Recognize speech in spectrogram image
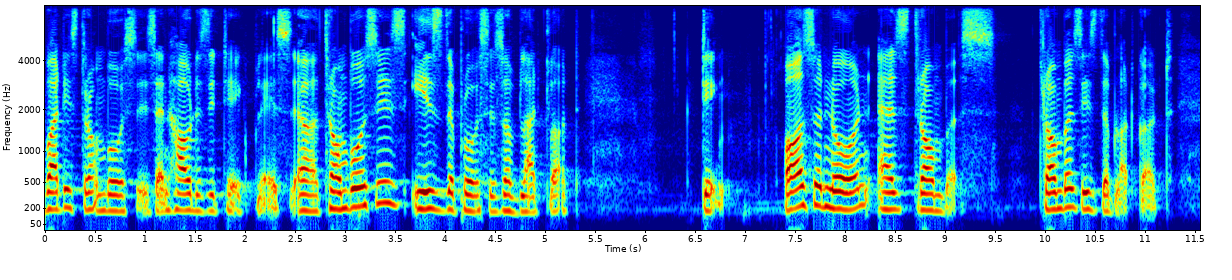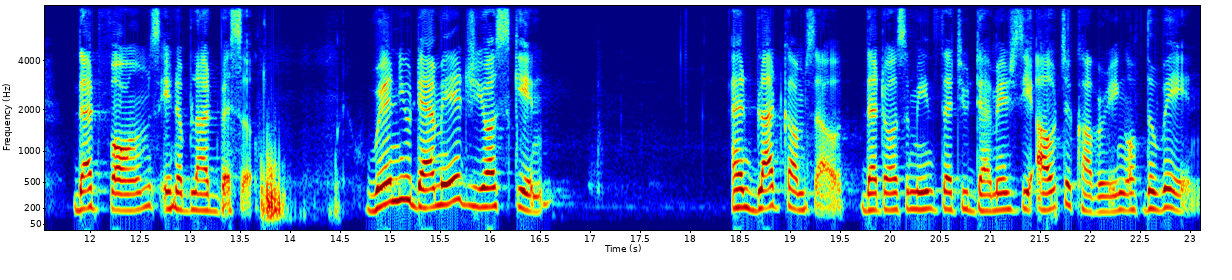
what is thrombosis and how does it take place. Uh, thrombosis is the process of blood clotting, also known as thrombus. Thrombus is the blood clot that forms in a blood vessel. When you damage your skin and blood comes out, that also means that you damage the outer covering of the vein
